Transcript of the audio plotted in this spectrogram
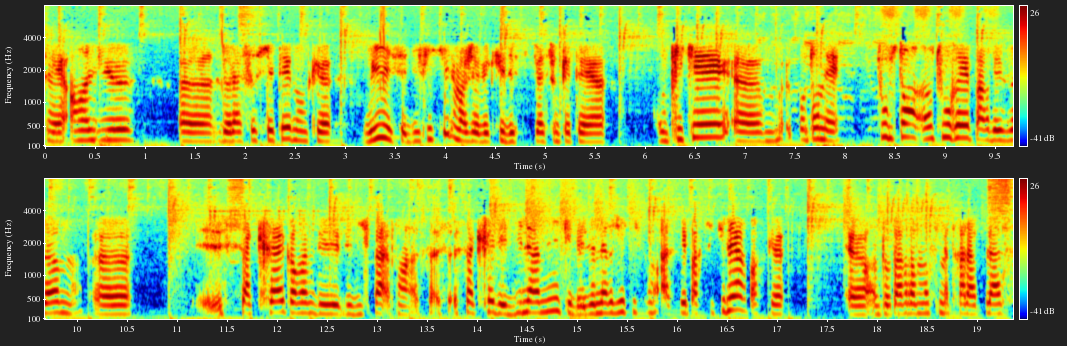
c'est un lieu euh, de la société. Donc euh, oui, c'est difficile. Moi, j'ai vécu des situations qui étaient euh, compliquées. Quand on est tout le temps entouré par des hommes, ça crée quand même des, des enfin, ça, crée des dynamiques et des énergies qui sont assez particulières parce que euh, on peut pas vraiment se mettre à la place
